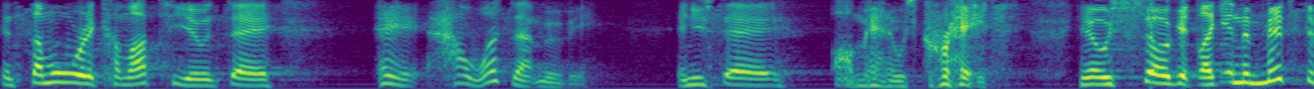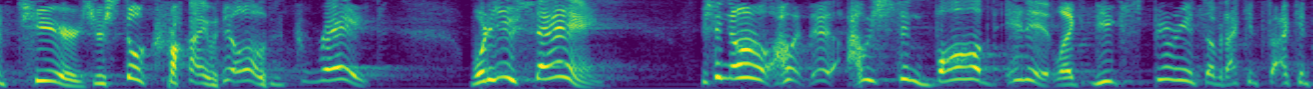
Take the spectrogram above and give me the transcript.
and someone were to come up to you and say, Hey, how was that movie? And you say, Oh man, it was great. You know, it was so good. Like in the midst of tears, you're still crying. Oh, it was great. What are you saying? You say, no, I, I, was just involved in it. Like the experience of it, I could, I could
